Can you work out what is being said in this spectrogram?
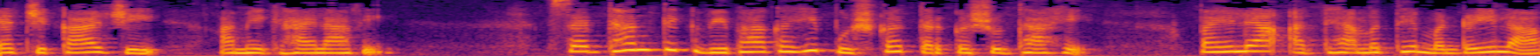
याची काळजी आम्ही घ्यायला हवी. सैद्धांतिक विभागही पुष्कळ तर्कशुद्ध आहे. पहिल्या अध्यायामध्ये मंडळीला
